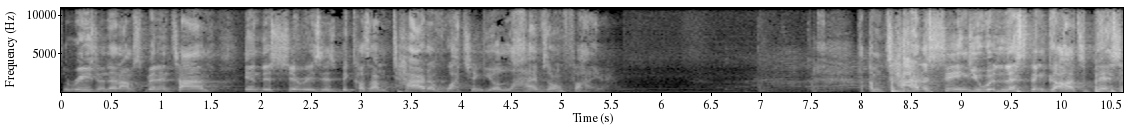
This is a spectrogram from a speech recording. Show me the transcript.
The reason that I'm spending time in this series is because I'm tired of watching your lives on fire. I'm tired of seeing you with less than God's best.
